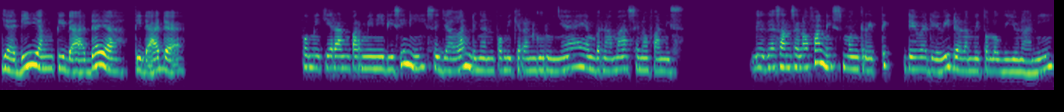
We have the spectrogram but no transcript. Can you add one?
Jadi yang tidak ada ya tidak ada. Pemikiran Parmenides ini sejalan dengan pemikiran gurunya yang bernama Xenophanes. Gagasan Xenophanes mengkritik dewa-dewi dalam mitologi Yunani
